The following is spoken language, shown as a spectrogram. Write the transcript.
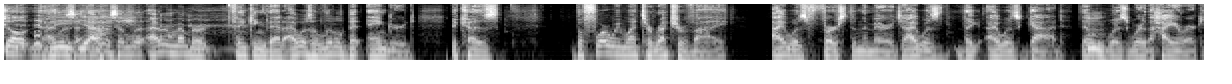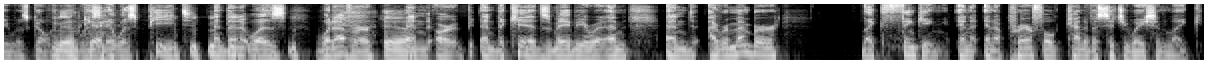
So I was, yeah. I was, a li- I remember thinking that I was a little bit angered because before we went to Retrouvaille, I was first in the marriage. I was the, I was God. That hmm. was where the hierarchy was going. It was. It was Pete, and then it was whatever, and or and the kids maybe, or and and I remember like thinking in a, in a prayerful kind of a situation like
